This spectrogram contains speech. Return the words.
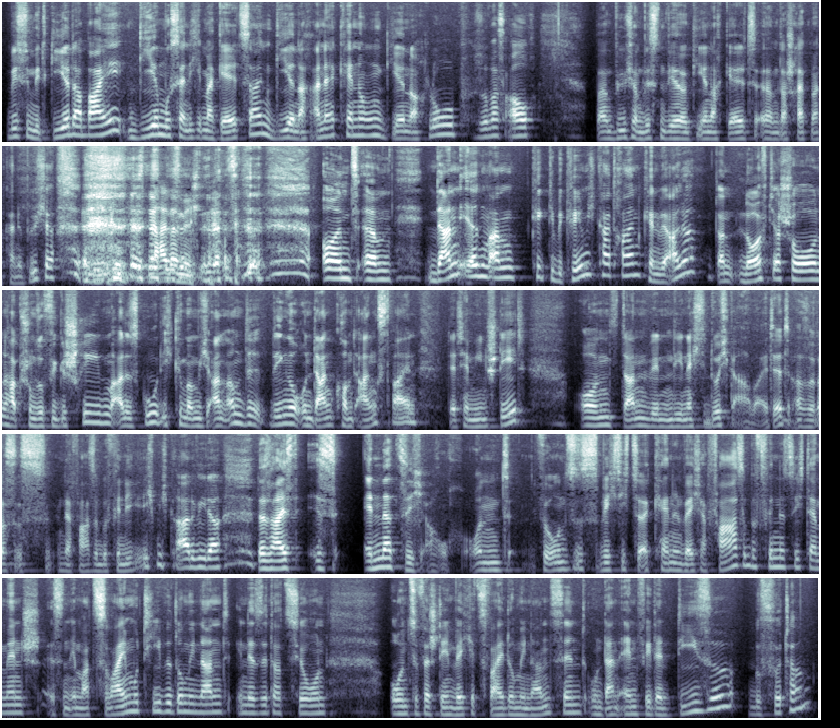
bisschen mit Gier dabei. Gier muss ja nicht immer Geld sein, Gier nach Anerkennung, Gier nach Lob, sowas auch. Bei Büchern wissen wir, Gier nach Geld, ähm, da schreibt man keine Bücher. Leider nicht. und ähm, dann irgendwann kickt die Bequemlichkeit rein, kennen wir alle. Dann läuft ja schon, habe schon so viel geschrieben, alles gut, ich kümmere mich an andere Dinge und dann kommt Angst rein, der Termin steht und dann werden die Nächte durchgearbeitet. Also das ist, in der Phase befinde ich mich gerade wieder. Das heißt, es ändert sich auch und für uns ist wichtig zu erkennen, in welcher Phase befindet sich der Mensch. Es sind immer zwei Motive dominant in der Situation und zu verstehen, welche zwei dominant sind und dann entweder diese befüttern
